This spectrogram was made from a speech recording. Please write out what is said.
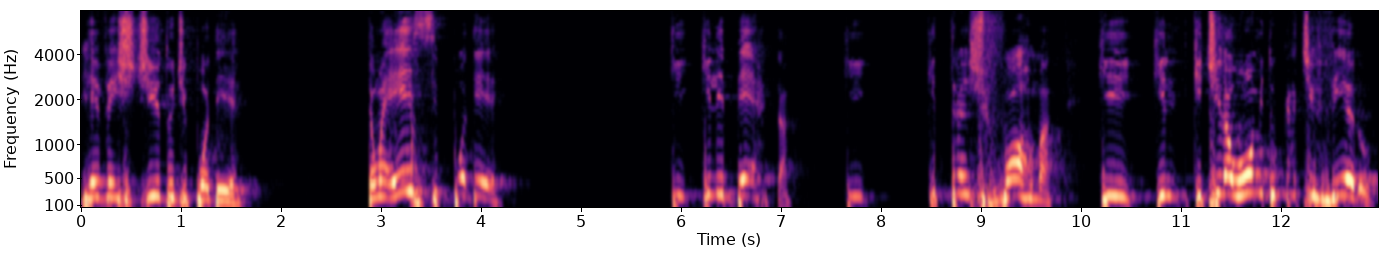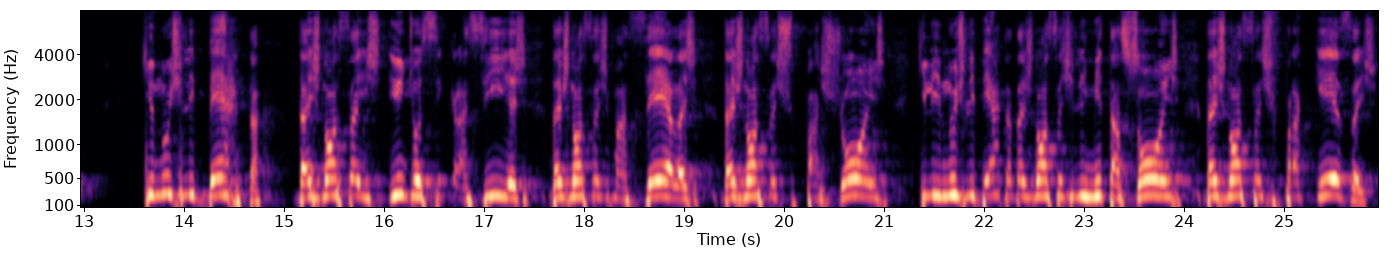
revestido de poder. Então é esse poder que, que liberta, que, que transforma, que, que, que tira o homem do cativeiro, que nos liberta das nossas idiosincrasias, das nossas mazelas, das nossas paixões, que nos liberta das nossas limitações, das nossas fraquezas.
